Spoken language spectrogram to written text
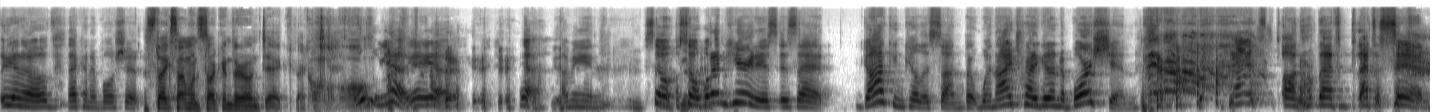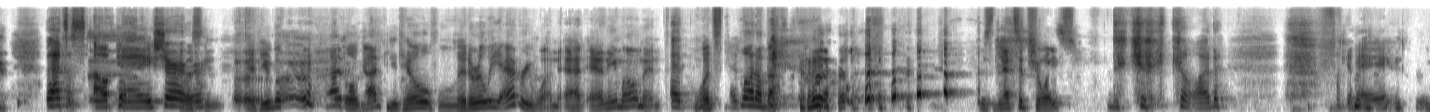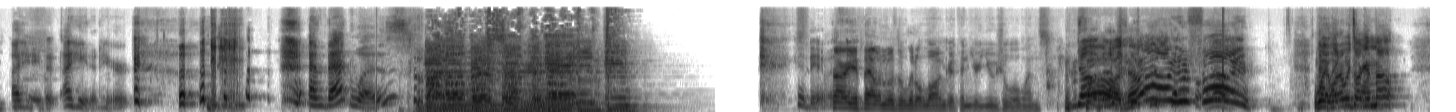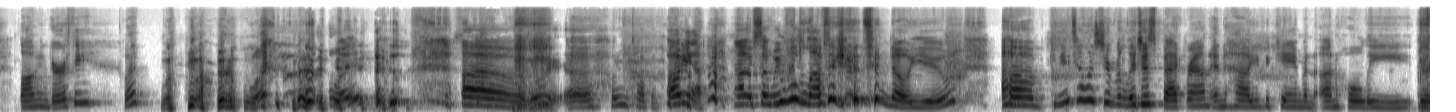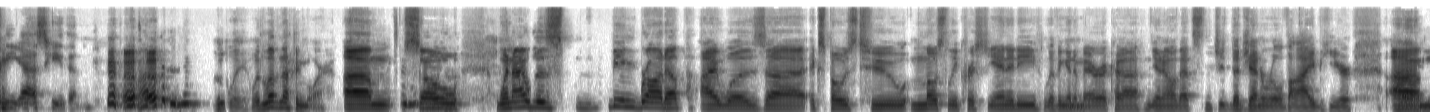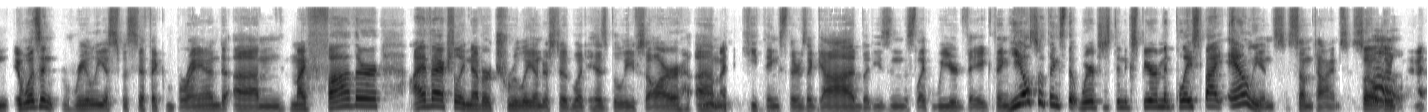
you know that kind of bullshit. It's like someone sucking their own dick. Like, Oh yeah, yeah, yeah, yeah. I mean, so so what I'm hearing is is that God can kill his son, but when I try to get an abortion, that's un- that's that's a sin. That's a s- okay, sure. Listen, if you believe the Bible, God can kill literally everyone at any moment. At- What's the blood about? That's a choice. God, fucking a. I hate it. I hate it here. and that was. God damn it. Sorry if that one was a little longer than your usual ones. No, oh no, you're fine. Wait, I what like are we talking long. about? Long and girthy. What? what? what? uh, what uh, what are we talking? Oh yeah. Uh, so we would love to get to know you. Um, can you tell us your religious background and how you became an unholy, dirty ass heathen? Absolutely. Would love nothing more. Um, so when I was being brought up, I was uh, exposed to mostly Christianity, living in Mhm. America. You know, that's g- the general vibe here. Right. Um, it wasn't really a specific brand. Um, my father, I've actually never truly understood what his beliefs are. Um, I think he thinks there's a God, but he's in this like weird, vague thing. He also thinks that we're just an experiment placed by aliens sometimes. So there's Oh. that.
